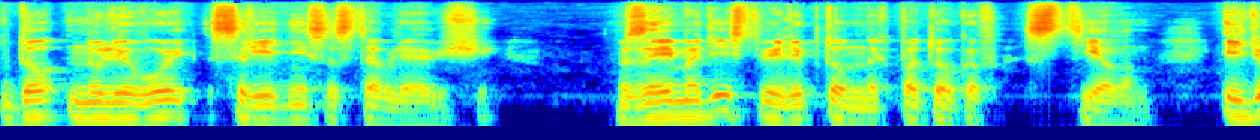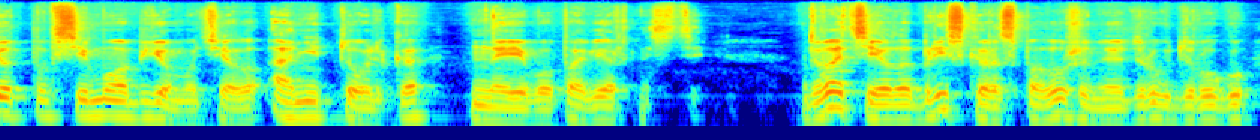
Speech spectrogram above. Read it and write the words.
до нулевой средней составляющей. Взаимодействие лептонных потоков с телом идет по всему объему тела, а не только на его поверхности. Два тела, близко расположенные друг к другу,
